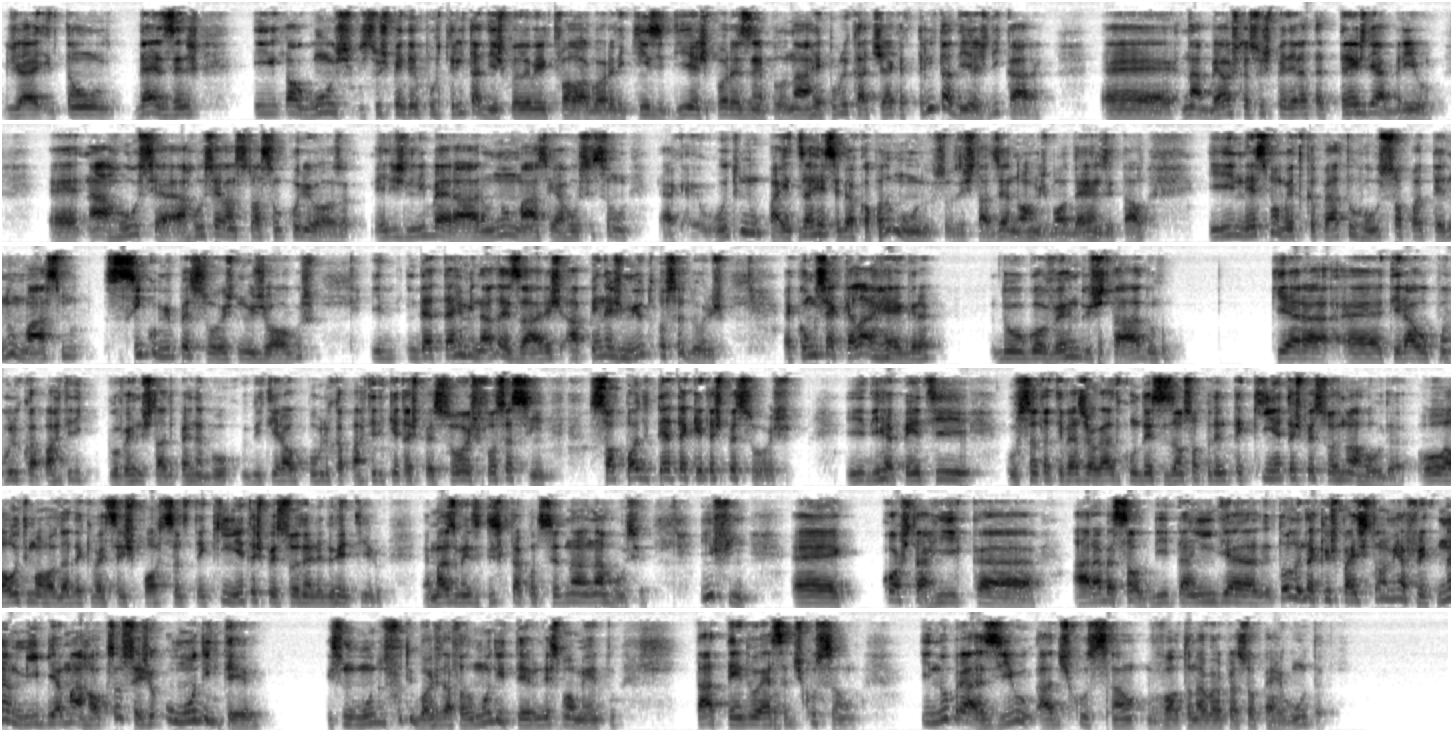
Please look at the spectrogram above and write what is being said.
já estão dezenas e alguns suspenderam por 30 dias, que eu lembrei que falou agora de 15 dias, por exemplo, na República Tcheca, 30 dias de cara. É, na Bélgica, suspenderam até 3 de abril. É, na Rússia, a Rússia é uma situação curiosa. Eles liberaram no máximo, e a Rússia são é, o último país a receber a Copa do Mundo, os estados enormes, modernos e tal. E nesse momento o campeonato russo só pode ter no máximo 5 mil pessoas nos jogos e em determinadas áreas apenas mil torcedores. É como se aquela regra do governo do estado, que era é, tirar o público a partir de governo do estado de Pernambuco, de tirar o público a partir de 500 pessoas, fosse assim, só pode ter até 500 pessoas. E de repente o Santa tivesse jogado com decisão só podendo ter 500 pessoas no Arruda. Ou a última rodada que vai ser Esporte Santa ter 500 pessoas na Ilha do Retiro. É mais ou menos isso que está acontecendo na, na Rússia. Enfim, é, Costa Rica, Arábia Saudita, Índia, estou lendo aqui os países que estão na minha frente, Namíbia, Marrocos, ou seja, o mundo inteiro isso no mundo do futebol, a gente está falando, o mundo inteiro, nesse momento, está tendo essa discussão. E no Brasil, a discussão, voltando agora para a sua pergunta,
